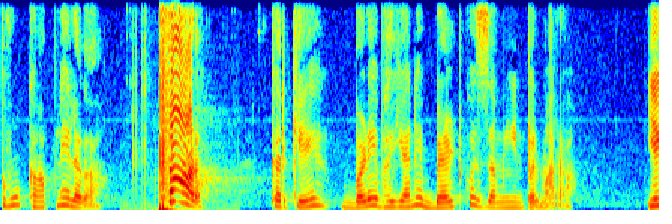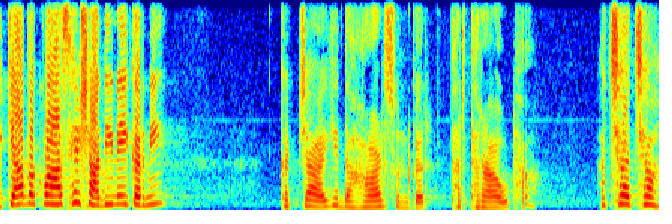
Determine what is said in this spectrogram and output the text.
तो वो कांपने लगा। ताड़! करके बड़े भैया ने बेल्ट को ज़मीन पर मारा। ये क्या बकवास है? शादी नहीं करनी? कच्चा ये दहाड़ सुनकर थरथरा उठा। अच्छा अच्छा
